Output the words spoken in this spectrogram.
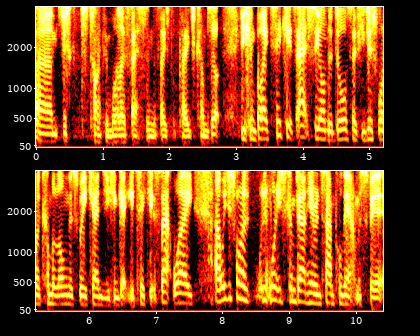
Um, just, just type in Wellow Fest and the Facebook page comes up. You can buy tickets actually on the door, so if you just want to come along this weekend, you can get your tickets that way. And we just want to want you to come down here and sample the atmosphere.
